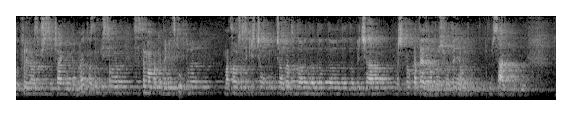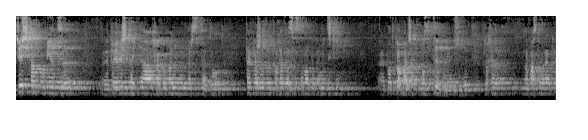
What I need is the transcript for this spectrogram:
do której nas przyzwyczaił internet, a z drugiej strony systemem akademickim, który ma cały czas jakieś ciągące do, do, do, do, do bycia właśnie tą katedrą, tą świątynią, tym, sagiem. Gdzieś tam pomiędzy e, pojawia się ta idea hakowania uniwersytetu, tego, żeby trochę ten system akademicki e, podkopać, ale pozytywnie, żeby trochę na własną rękę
